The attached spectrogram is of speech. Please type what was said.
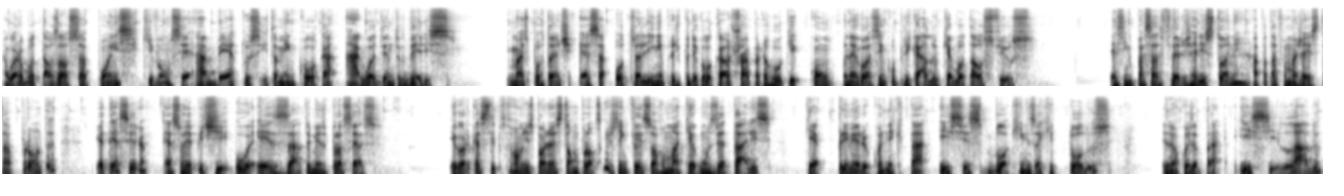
Agora botar os alçapões, que vão ser abertos, e também colocar água dentro deles. E mais importante, essa outra linha para a gente poder colocar o Sharper Hook com o negócio complicado que é botar os fios. E assim que passar as fileiras de redstone, a plataforma já está pronta. E a terceira é só repetir o exato mesmo processo. E agora que as plataformas de spawn já estão prontas, a gente tem que fazer só arrumar aqui alguns detalhes. Que é, primeiro, conectar esses bloquinhos aqui todos. Mesma coisa para esse lado.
